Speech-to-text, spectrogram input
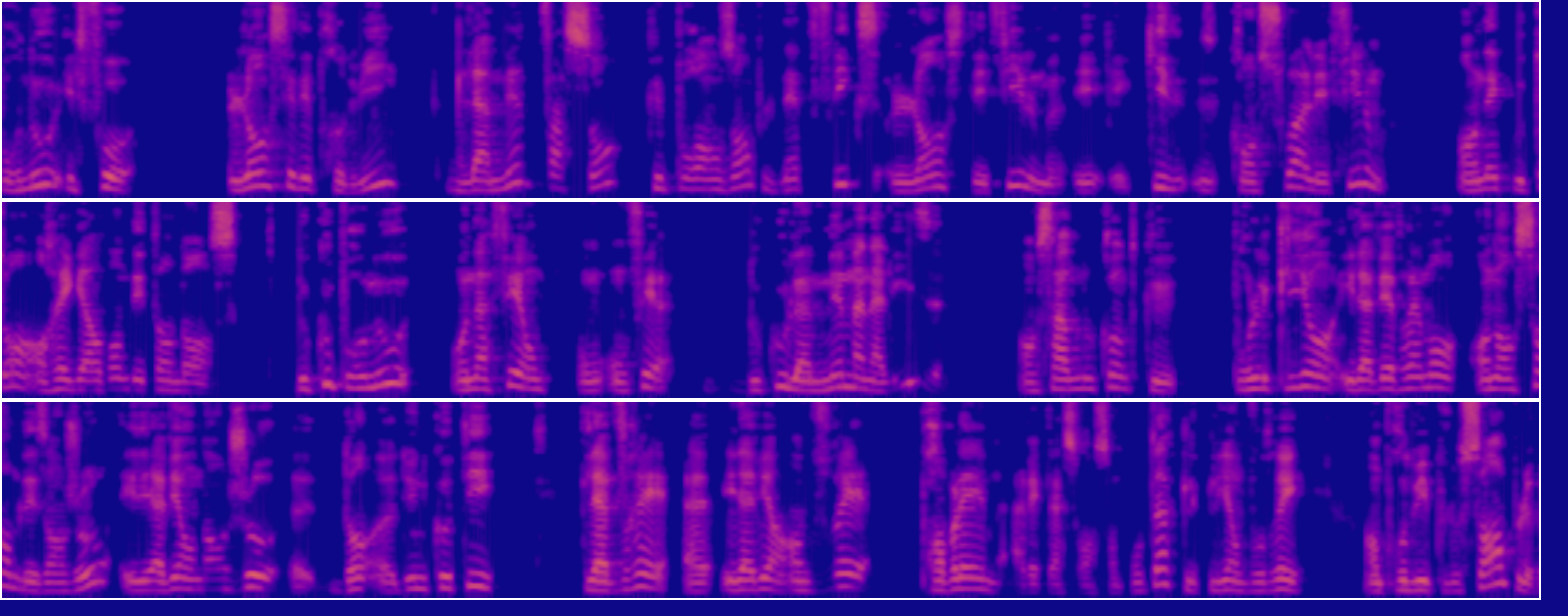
pour nous, il faut lancer des produits de la même façon que, pour exemple, Netflix lance des films et, qu'il conçoit les films en écoutant, en regardant des tendances. Du coup, pour nous, on a fait, on, fait du coup la même analyse. On s'est rendu compte que pour le client, il avait vraiment en ensemble des enjeux. Il avait un enjeu euh, euh, d'une côté qu'il avait, euh, il avait un vrai problème avec l'assurance emprunteur, que le client voudrait un produit plus simple,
